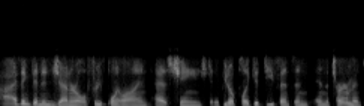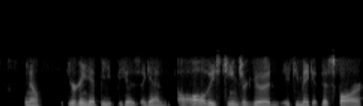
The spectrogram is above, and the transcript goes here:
I think that in general, three point line has changed, and if you don't play good defense in in the tournament, you know you're going to get beat because again, all these teams are good if you make it this far,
